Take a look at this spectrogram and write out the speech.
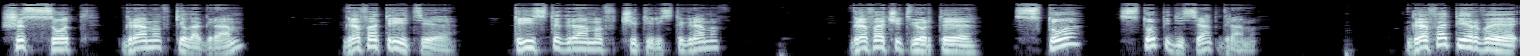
600 граммов килограмм. Графа третья. 300 граммов 400 граммов. Графа четвертая. 100-150 граммов. Графа первая.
